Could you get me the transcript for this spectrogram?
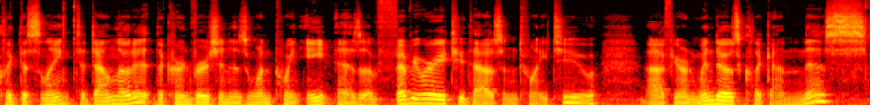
click this link to download it. The current version is 1.8 as of February 2022. Uh, if you're on Windows, click on this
